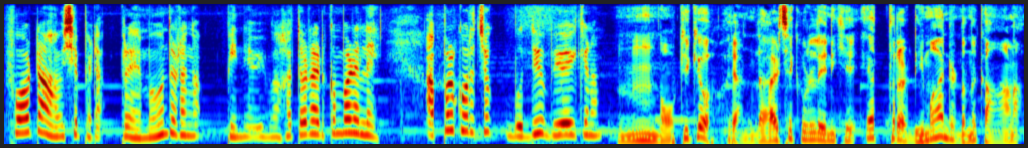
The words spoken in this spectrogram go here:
ഫോട്ടോ ആവശ്യപ്പെടാം. പ്രേമവും തുടങ്ങാം. പിന്നെ വിവാഹത്തോടടുക്കുമ്പോഴല്ലേ അപ്പോൾ കുറച്ച് ബുദ്ധി ഉപയോഗിക്കണം. നോക്കിക്കോ. രണ്ടാഴ്ചക്കുള്ളിൽ എനിക്ക് എത്ര ഡിമാൻഡ് ഉണ്ടെന്ന് കാണാം.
